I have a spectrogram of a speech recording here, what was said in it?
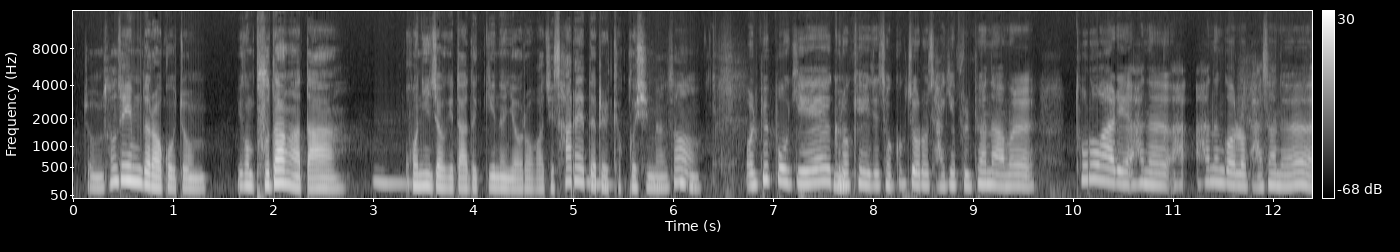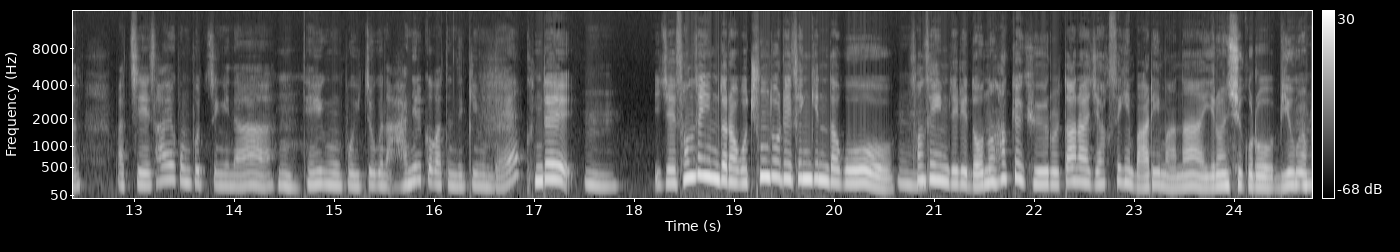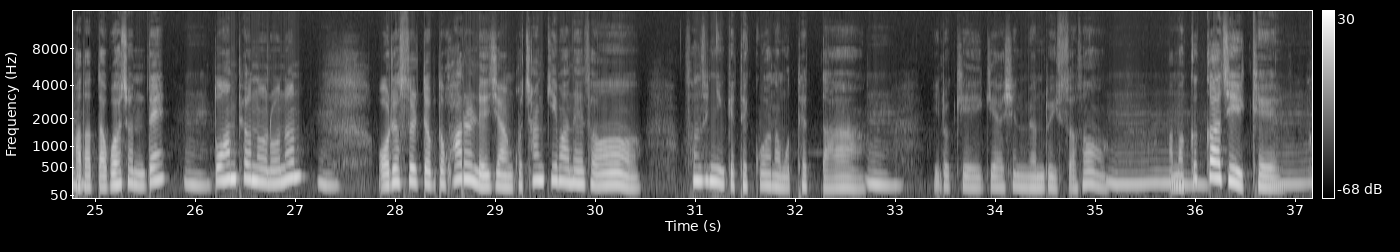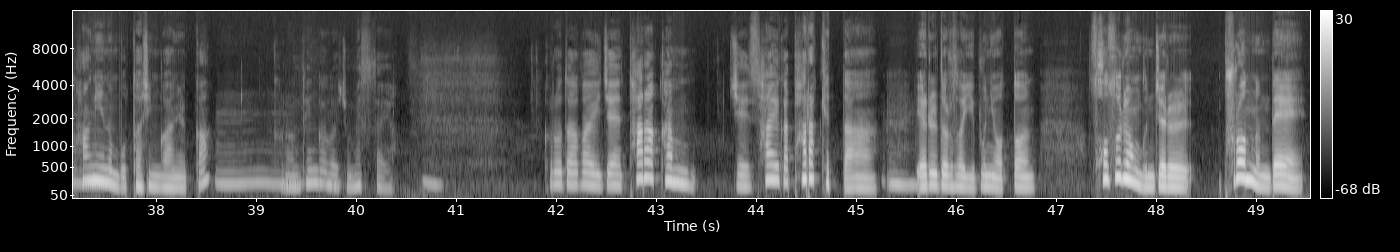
좀 선생님들하고 좀 이건 부당하다, 음. 권위적이다 느끼는 여러 가지 사례들을 음. 겪으시면서 얼핏 보기에 그렇게 이제 적극적으로 자기 불편함을 토로하려 하는 하- 하는 걸로 봐서는 마치 사회 공포증이나 음. 대인 공포 이쪽은 아닐 것 같은 느낌인데. 근데 음. 이제 선생님들하고 충돌이 생긴다고 음. 선생님들이 너는 학교 교육을 따라야지 학생이 말이 많아 이런 식으로 미움을 음. 받았다고 하셨는데 음. 또 한편으로는 음. 어렸을 때부터 화를 내지 않고 참기만 해서 선생님께 대꾸 하나 못했다 음. 이렇게 얘기하시는 면도 있어서 음. 아마 끝까지 이렇게 음. 항의는 못하신 거 아닐까 음. 그런 생각을 좀 했어요. 음. 그러다가 이제 타락한 이제 사회가 타락했다. 음. 예를 들어서 이분이 어떤 서술형 문제를 풀었는데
